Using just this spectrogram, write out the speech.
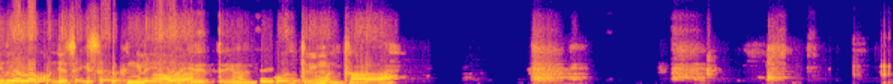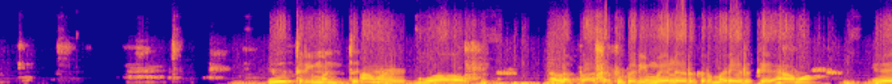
இதெல்லாம் கொஞ்சம் சைஸா இருக்குங்களே? இது த்ரீ மந்த் ஓ த்ரீ மந்த்ஸுங்களா இது த்ரீ மந்த் ஆமா, வா நல்லா பார்க்கறதுக்கு பெரிய மயில இருக்கிற மாதிரி இருக்கு. ஆமா. இது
